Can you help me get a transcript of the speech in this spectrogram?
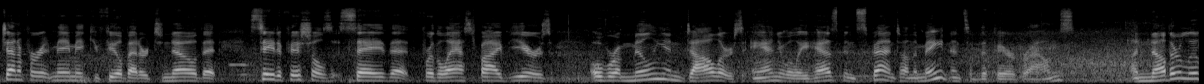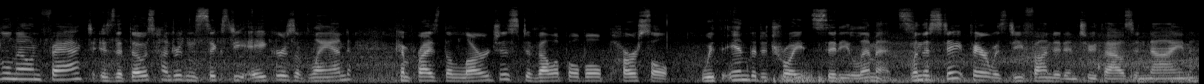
Jennifer, it may make you feel better to know that state officials say that for the last five years, over a million dollars annually has been spent on the maintenance of the fairgrounds. Another little known fact is that those 160 acres of land comprise the largest developable parcel within the Detroit city limits. When the state fair was defunded in 2009,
